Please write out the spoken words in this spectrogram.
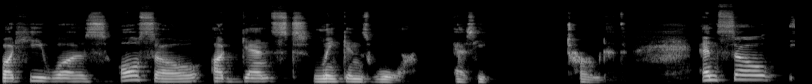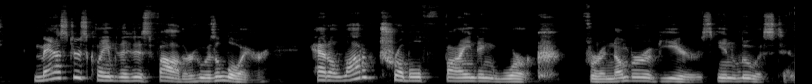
but he was also against Lincoln's War, as he termed it. And so Masters claimed that his father, who was a lawyer, had a lot of trouble finding work for a number of years in Lewiston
